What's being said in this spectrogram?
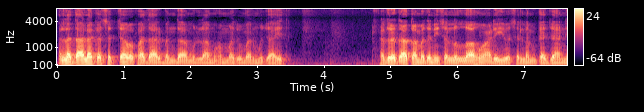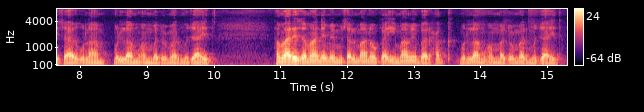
اللہ تعالیٰ کا سچا وفادار بندہ ملا محمد عمر مجاہد۔ حضرت آقا مدنی صلی اللہ علیہ وسلم کا جان نثار غلام ملا محمد عمر مجاہد۔ ہمارے زمانے میں مسلمانوں کا امام برحق ملا محمد عمر مجاہد۔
